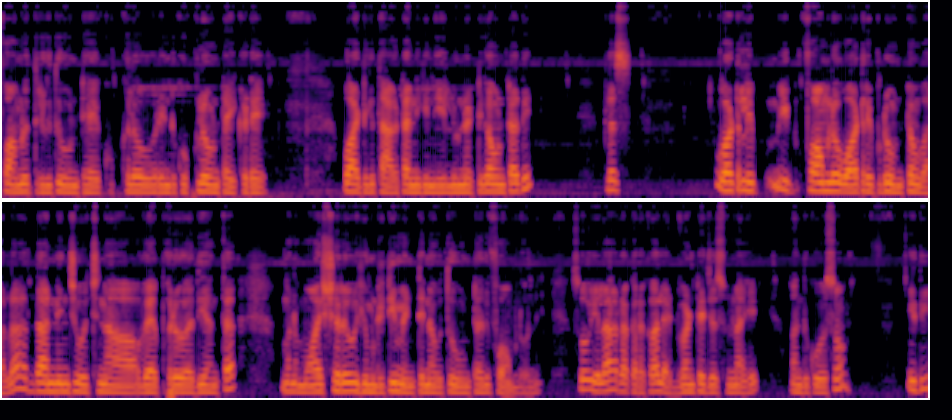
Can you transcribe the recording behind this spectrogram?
ఫామ్లు తిరుగుతూ ఉంటాయి. కుక్కలు రెండు కుక్కలు ఉంటాయి ఇక్కడే. వాటికి తాగటానికి నీళ్ళు ఉన్నట్టుగా ఉంటుంది. ప్లస్ వాటర్ ఈ ఫామ్లో వాటర్ ఎప్పుడు ఉండటం వల్ల దాని నుంచి వచ్చిన వేపరు అది అంతా మన మాయిశ్చర్ హ్యూమిడిటీ మెయింటైన్ అవుతూ ఉంటుంది ఫామ్లోనే. సో ఇలా రకరకాల అడ్వాంటేజెస్ ఉన్నాయి. అందుకోసం ఇది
